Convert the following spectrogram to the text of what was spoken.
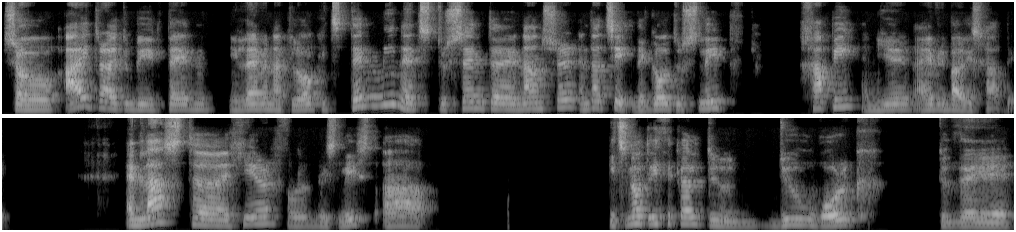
So I try to be 10, 11 o'clock. It's 10 minutes to send an answer and that's it. They go to sleep happy and you, everybody's happy. And last uh, here for this list, uh, it's not ethical to do work to the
